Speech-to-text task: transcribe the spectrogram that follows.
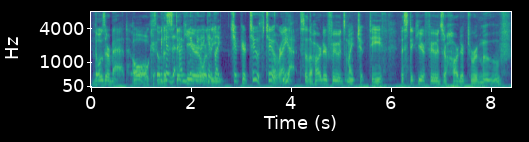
those are bad. Oh, okay. So Because the I'm stickier thinking they or could the like chip your tooth too, right? yeah. So the harder foods might chip teeth. The stickier foods are harder to remove,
